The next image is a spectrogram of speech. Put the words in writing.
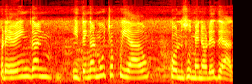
prevengan y tengan mucho cuidado con sus menores de edad,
